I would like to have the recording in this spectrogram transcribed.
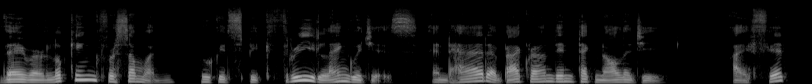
They were looking for someone who could speak three languages and had a background in technology. I fit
